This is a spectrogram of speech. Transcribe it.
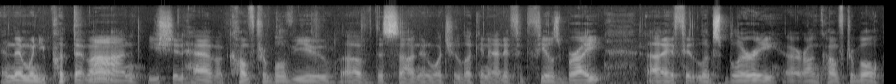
And then when you put them on, you should have a comfortable view of the sun and what you're looking at. If it feels bright, uh, if it looks blurry or uncomfortable,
